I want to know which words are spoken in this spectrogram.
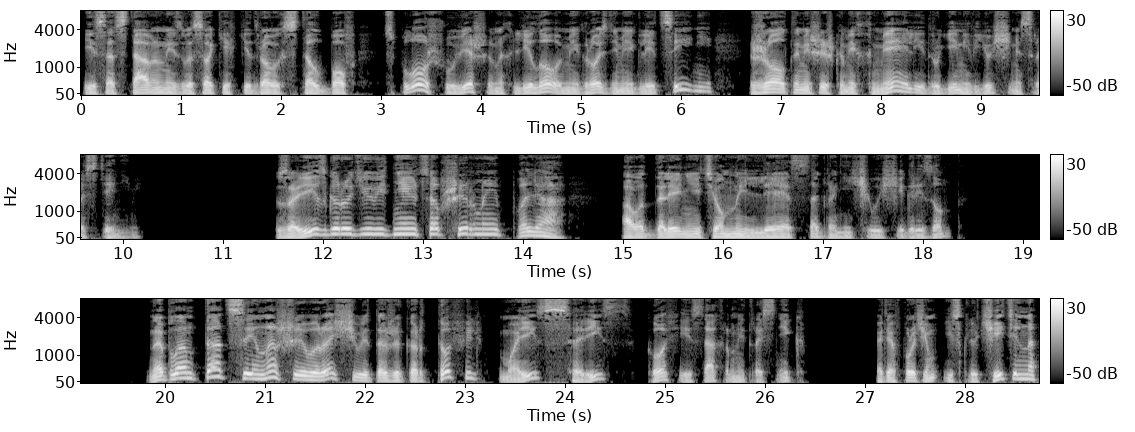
и составленной из высоких кедровых столбов, сплошь увешанных лиловыми гроздями глицинии, желтыми шишками хмели и другими вьющимися растениями. За изгородью виднеются обширные поля, а в отдалении темный лес, ограничивающий горизонт. На плантации наши выращивали также картофель, маис, рис, кофе и сахарный тростник, хотя, впрочем, исключительно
